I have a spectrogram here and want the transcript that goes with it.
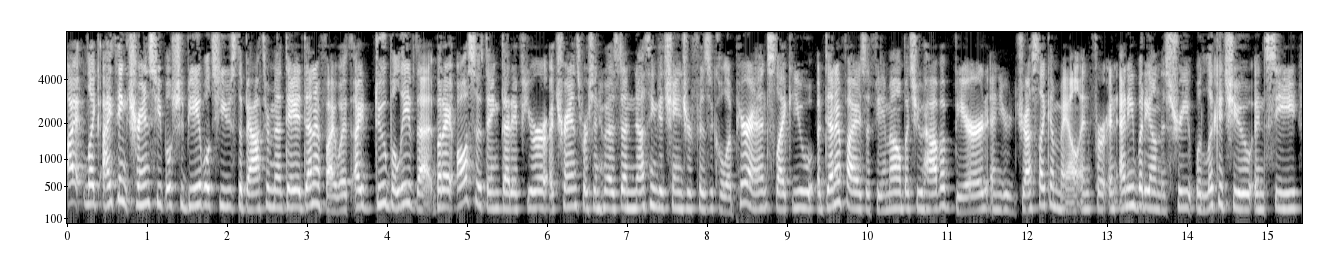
I like I think trans people should be able to use the bathroom that they identify with. I do believe that, but I also think that if you're a trans person who has done nothing to change your physical appearance, like you identify as a female but you have a beard and you're dressed like a male and for and anybody on the street would look at you and see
